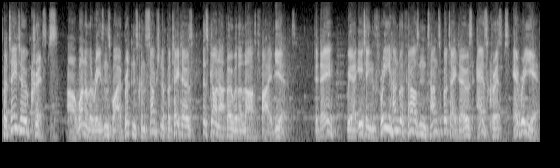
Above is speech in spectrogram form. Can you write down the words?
Potato crisps are one of the reasons why Britain's consumption of potatoes has gone up over the last five years. Today, we are eating 300,000 tons of potatoes as crisps every year,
